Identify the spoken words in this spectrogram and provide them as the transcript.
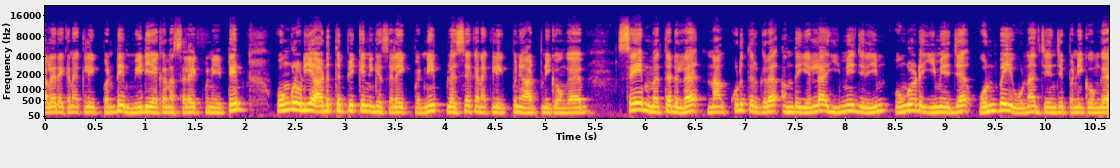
கலர் ஐக்கனை கிளிக் பண்ணிட்டு மீடியா கனை செலக்ட் பண்ணிவிட்டு உங்களுடைய அடுத்த பிக்கை நீங்கள் செலக்ட் பண்ணி ப்ளஸ் ஐக்கனை கிளிக் பண்ணி ஆட் பண்ணிக்கோங்க. சேம் மெத்தடில் நான் கொடுத்துருக்கிற அந்த எல்லா இமேஜ்லையும் உங்களோட இமேஜை ஒன் பை ஒன்னாக சேஞ்ச் பண்ணிக்கோங்க.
